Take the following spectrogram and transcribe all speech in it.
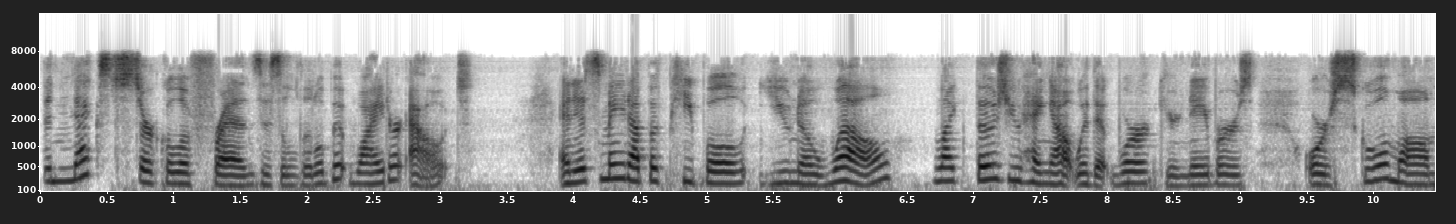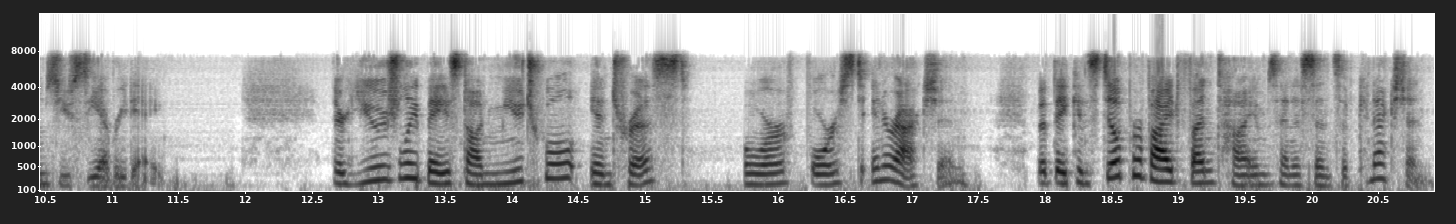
The next circle of friends is a little bit wider out, and it's made up of people you know well, like those you hang out with at work, your neighbors, or school moms you see every day. They're usually based on mutual interest or forced interaction, but they can still provide fun times and a sense of connection.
